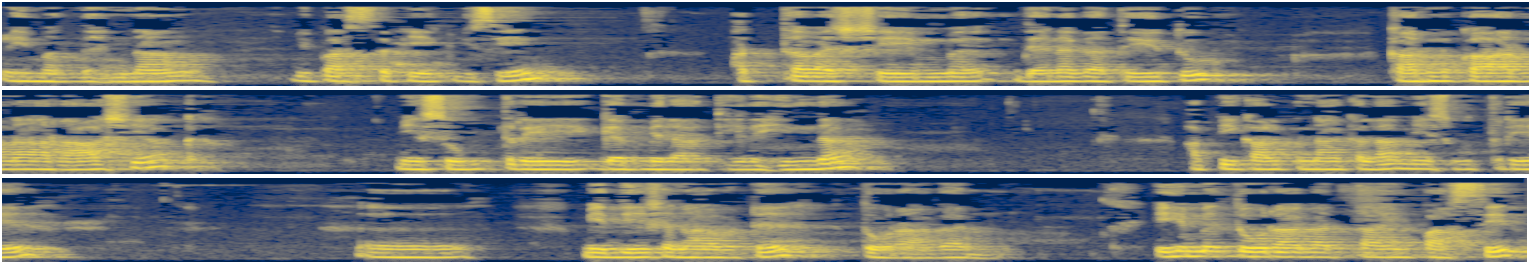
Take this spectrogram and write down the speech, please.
එහෙමත් නැත්නම් විපස්සකයෙක් විසින් අත්‍යවශ්‍යයෙන්ම දැනගත යුතු කරුණු කාරණා රාශියක් මේ සූත්‍රයේ ගැඹෙලා තියෙන හින්දා අපි කල්පනා කළා මේ සූත්‍රය මේ දේශනාවට තෝරා ගන්න. එහෙම තෝරාගත්තායින් පස්සෙත්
